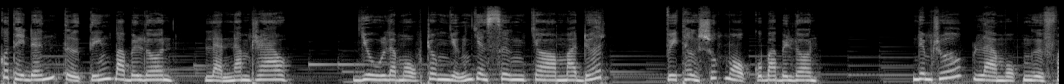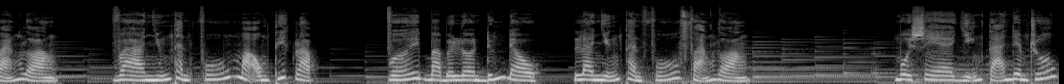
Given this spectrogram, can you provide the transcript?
có thể đến từ tiếng Babylon là Nam Rao, dù là một trong những danh xưng cho Marduk, vị thần số một của Babylon. Nimrod là một người phản loạn và những thành phố mà ông thiết lập với Babylon đứng đầu là những thành phố phản loạn. Môi-se diễn tả Nimrod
